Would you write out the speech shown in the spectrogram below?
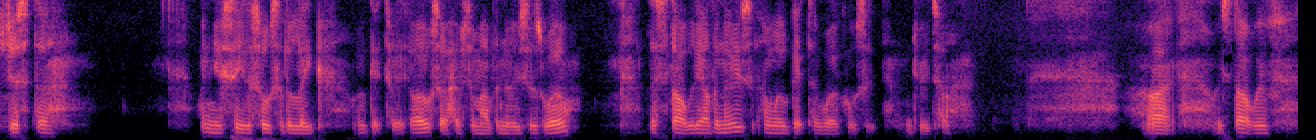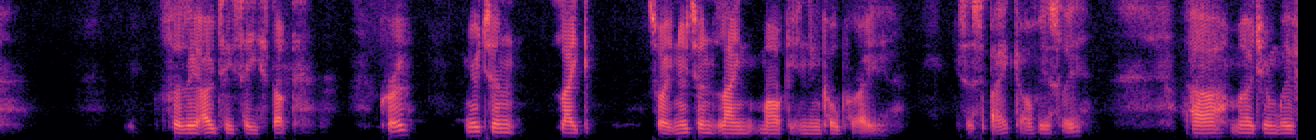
just uh, when you see the source of the leak, we'll get to it. I also have some other news as well. Let's start with the other news and we'll get to workhorse in due time. Right, we start with for the OTC stock crew, Newton Lake, sorry, Newton Lane Marketing Incorporated. It's a SPAC, obviously, uh, merging with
